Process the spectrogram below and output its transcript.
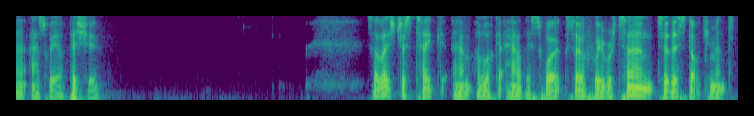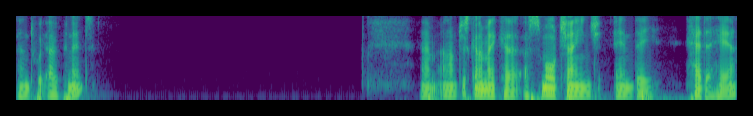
uh, as we upissue. So let's just take um, a look at how this works. So if we return to this document and we open it, um, and I'm just going to make a, a small change in the header here,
